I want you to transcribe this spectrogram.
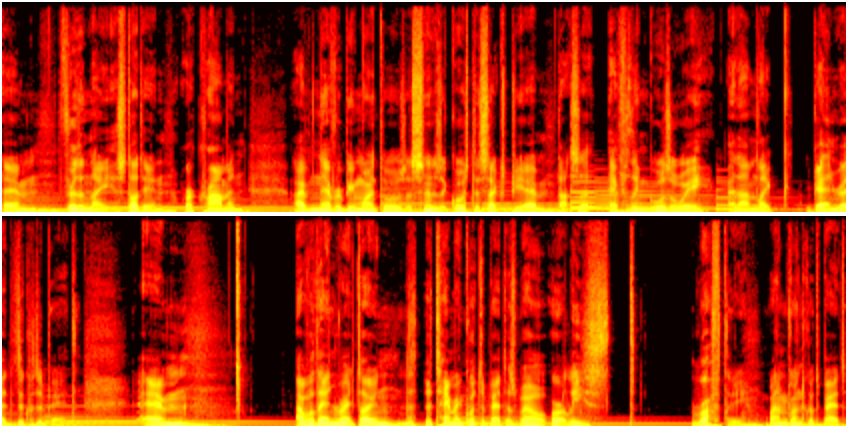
um, through the night studying or cramming I've never been one of those. As soon as it goes to 6 pm, that's it. Everything goes away, and I'm like getting ready to go to bed. Um, I will then write down the, the time I go to bed as well, or at least roughly when I'm going to go to bed.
